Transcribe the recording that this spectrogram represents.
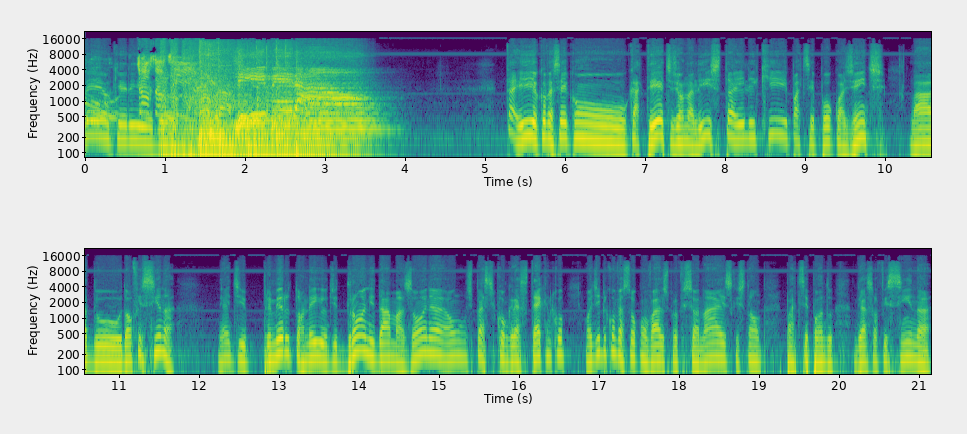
Valeu, querido. Tchau. Um. Liberal. Tá aí, eu conversei com o Catete, jornalista, ele que participou com a gente lá do, da oficina né, de primeiro torneio de drone da Amazônia, é uma espécie de congresso técnico, onde ele conversou com vários profissionais que estão participando dessa oficina.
